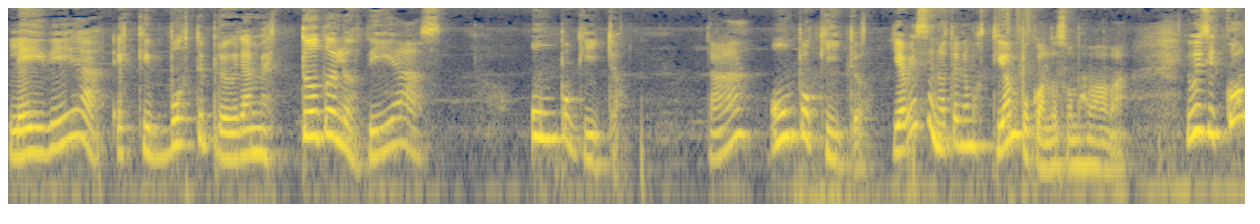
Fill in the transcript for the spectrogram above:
La idea es que vos te programes todos los días un poquito. Un poquito. Y a veces no tenemos tiempo cuando somos mamá. Y vos decís, ¿cómo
